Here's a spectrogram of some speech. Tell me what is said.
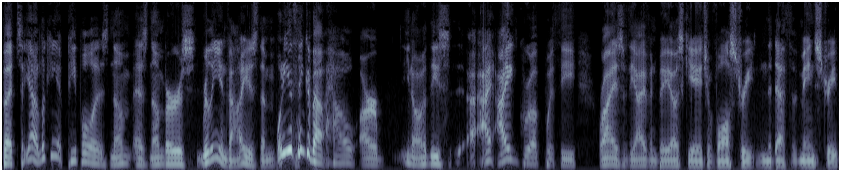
But yeah looking at people as num as numbers really invalues them. What do you think about how our you know these i i grew up with the rise of the Ivan Boesky age of Wall Street and the death of Main Street,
